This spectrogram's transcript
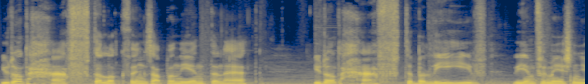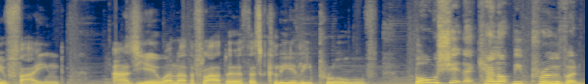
You don't have to look things up on the internet. You don't have to believe the information you find, as you and other flat earthers clearly prove. Bullshit that cannot be proven,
